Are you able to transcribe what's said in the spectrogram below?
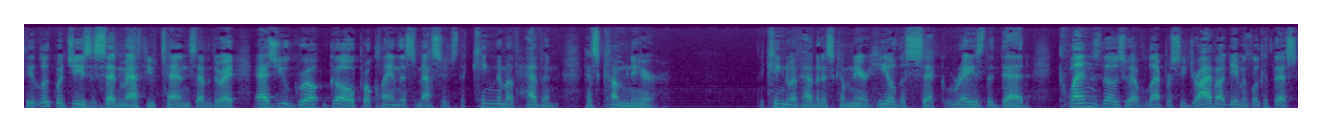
See, look what Jesus said in Matthew 10, 7 through 8. As you grow, go, proclaim this message the kingdom of heaven has come near. The kingdom of heaven has come near. Heal the sick, raise the dead, cleanse those who have leprosy, drive out demons. Look at this.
